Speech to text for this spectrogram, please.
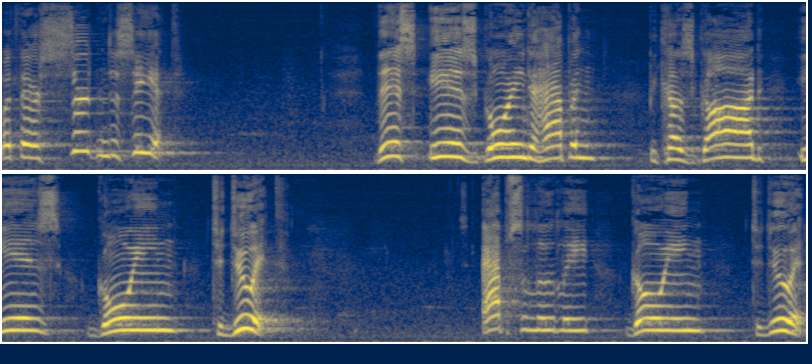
but they're certain to see it. This is going to happen because God is going to do it. He's absolutely going to do it.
